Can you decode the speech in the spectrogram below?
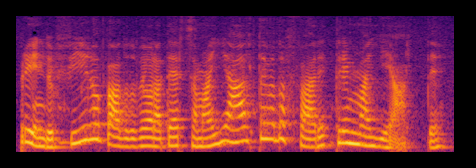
Prendo il filo vado dove ho la terza maglia alta e vado a fare 3 maglie alte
